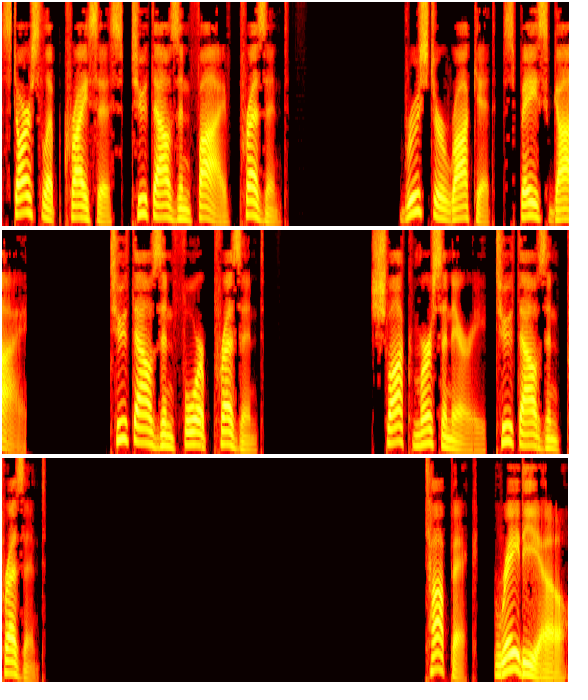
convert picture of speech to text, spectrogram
Starslip Crisis 2005 present. Brewster Rocket Space Guy. 2004 present. Schlock Mercenary 2000 present Topic: Radio.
